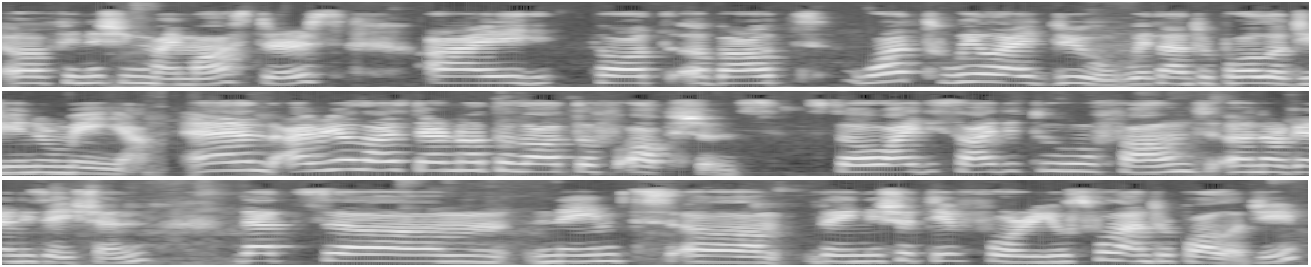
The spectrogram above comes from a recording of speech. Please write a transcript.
uh, finishing my master's, I thought about what will I do with anthropology in Romania. And I realized there are not a lot of options. So I decided to found an organization that's um, named um, the Initiative for Useful Anthropology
